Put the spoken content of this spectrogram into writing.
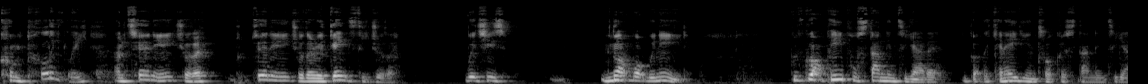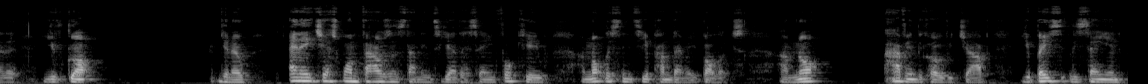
completely and turning each other turning each other against each other, which is not what we need. We've got people standing together. You've got the Canadian truckers standing together. You've got, you know, NHS 1000 standing together saying, fuck you, I'm not listening to your pandemic bollocks. I'm not having the COVID jab. You're basically saying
